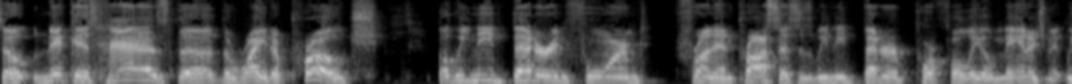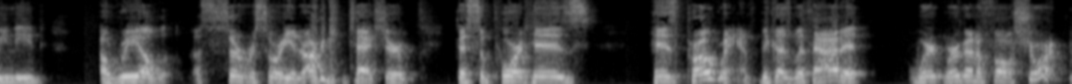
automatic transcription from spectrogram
So Nick is, has the, the right approach, but we need better informed front end processes. We need better portfolio management. We need a real service oriented architecture to support his his programs because without it, we're, we're going to fall short.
